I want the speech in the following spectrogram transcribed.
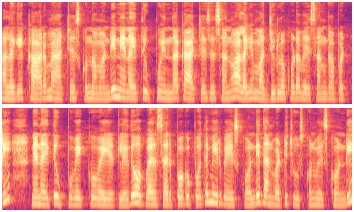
అలాగే కారం యాడ్ చేసుకుందామండి. నేనైతే ఉప్పు ఇందాక యాడ్ చేసేసాను. అలాగే మజ్జిగలో కూడా వేసాను కాబట్టి నేనైతే ఉప్పు ఎక్కువ వేయట్లేదు. ఒకవేళ సరిపోకపోతే మీరు వేసుకోండి. దాన్ని బట్టి చూసుకొని వేసుకోండి.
